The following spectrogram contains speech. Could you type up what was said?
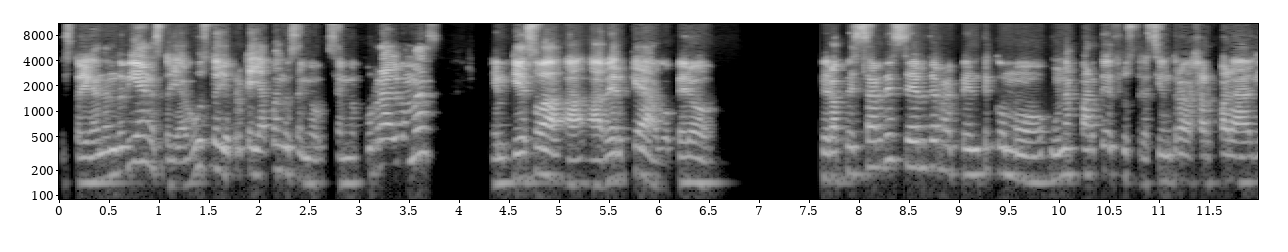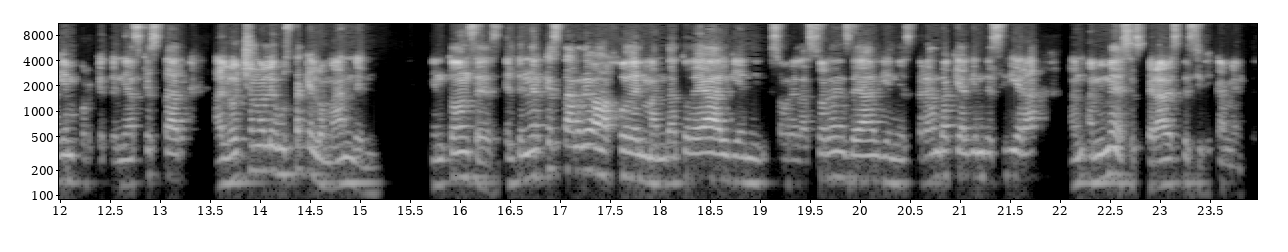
estoy ganando bien, estoy a gusto, yo creo que ya cuando se me, se me ocurra algo más, empiezo a, a, ver qué hago, pero, pero a pesar de ser de repente como una parte de frustración trabajar para alguien porque tenías que estar, al 8 no le gusta que lo manden. Entonces, el tener que estar debajo del mandato de alguien sobre las órdenes de alguien y esperando a que alguien decidiera, a, a mí me desesperaba específicamente.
